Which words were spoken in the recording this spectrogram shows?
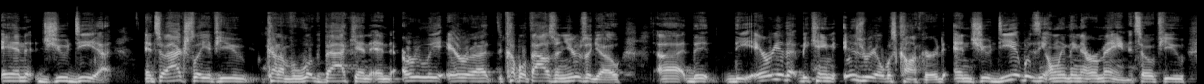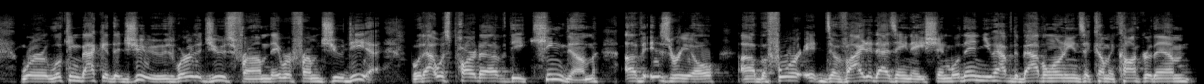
and Judea. And so actually, if you kind of look back in an early era, a couple thousand years ago, uh, the, the area that became Israel was conquered and Judea was the only thing that remained. And so if you were looking back at the Jews, where are the Jews from? They were from Judea. Well, that was part of the kingdom of Israel uh, before it divided as a nation. Well, then you have the Babylonians that come and conquer them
